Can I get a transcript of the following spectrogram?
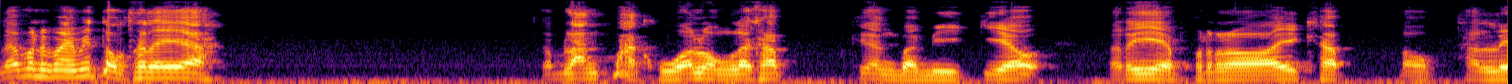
แล้วมันทำไมไม่ตกทะเลอะกำลังปักหัวลงแล้วครับ เครื่องบะหมี่เกี๊ยวเรียบร้อยครับ ตกทะเล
